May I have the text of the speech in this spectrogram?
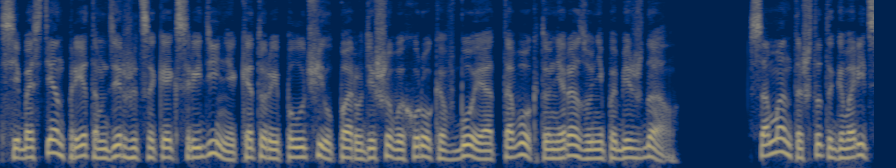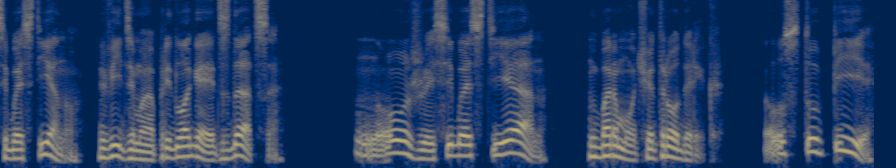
Себастьян при этом держится как средине, который получил пару дешевых уроков боя от того, кто ни разу не побеждал. Саманта что-то говорит Себастьяну, видимо, предлагает сдаться. «Ну же, Себастьян!» — бормочет Родерик. «Уступи,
